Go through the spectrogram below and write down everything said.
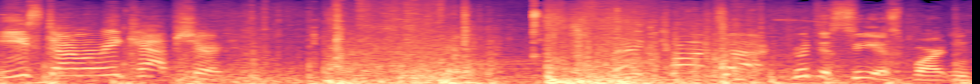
East Armory captured. Made contact! Good to see you, Spartan.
